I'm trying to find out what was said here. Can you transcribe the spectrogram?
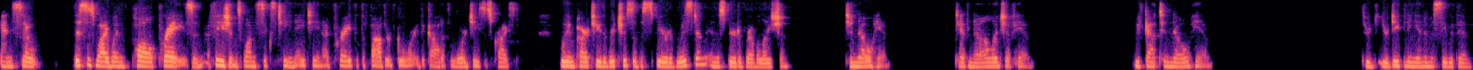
And so this is why when Paul prays in Ephesians 1 16, 18, I pray that the Father of glory, the God of the Lord Jesus Christ, would impart to you the riches of the spirit of wisdom and the spirit of revelation, to know him, to have knowledge of him. We've got to know him through your deepening intimacy with him.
